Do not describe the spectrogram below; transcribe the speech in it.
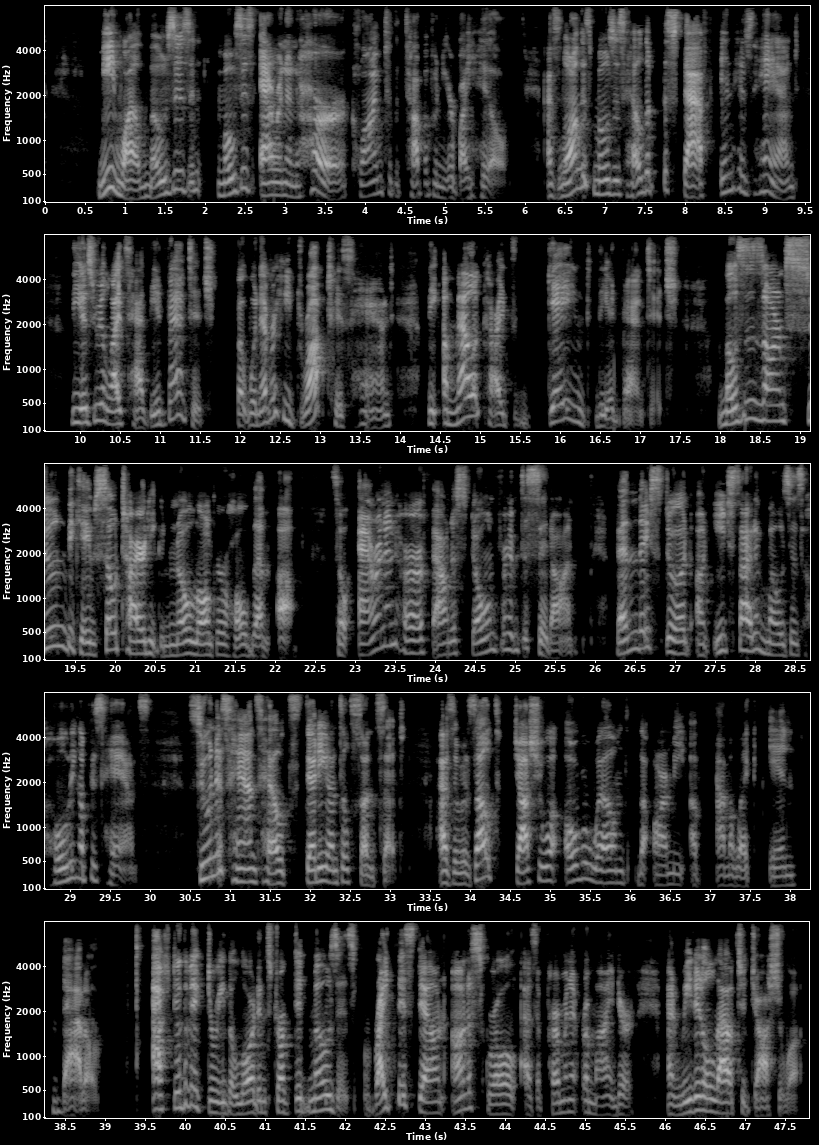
Meanwhile, Moses and Moses, Aaron, and Hur climbed to the top of a nearby hill. As long as Moses held up the staff in his hand, the Israelites had the advantage. But whenever he dropped his hand, the Amalekites gained the advantage. Moses' arms soon became so tired he could no longer hold them up. So Aaron and Hur found a stone for him to sit on. Then they stood on each side of Moses, holding up his hands. Soon his hands held steady until sunset. As a result, Joshua overwhelmed the army of Amalek in battle. After the victory, the Lord instructed Moses write this down on a scroll as a permanent reminder and read it aloud to Joshua.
